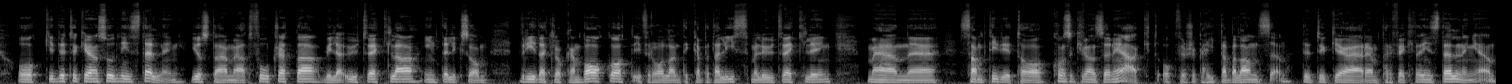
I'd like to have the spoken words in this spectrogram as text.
Och det tycker jag är en sund inställning. Just det här med att fortsätta, vilja utveckla, inte liksom vrida klockan bakåt i förhållande till kapitalism eller utveckling, men eh, samtidigt ta konsekvenserna i akt och försöka hitta balansen. Det tycker jag är den perfekta inställningen.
